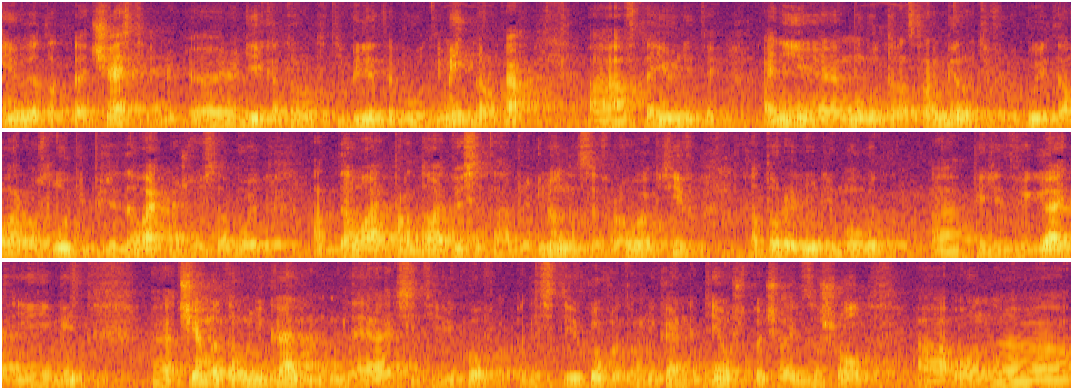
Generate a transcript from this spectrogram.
И вот эта часть э, людей, которые вот эти билеты будут иметь на руках, а, авто юниты, они э, могут трансформировать в любые товары, услуги, передавать между собой, отдавать, продавать. То есть это определенный цифровой актив, который люди могут э, передвигать и иметь. Э, чем это уникально для сетевиков? Для сетевиков это уникально тем, что человек зашел, он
